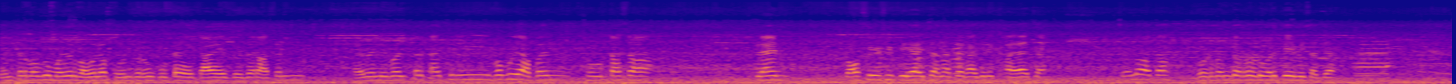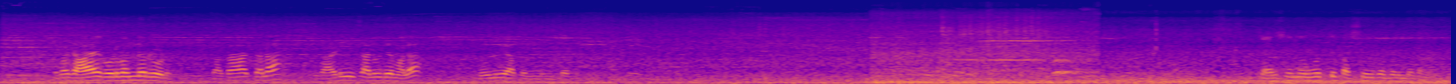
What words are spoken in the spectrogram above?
नंतर बघू मयूर भाऊला फोन करून कुठं आहे काय आहे ते. जर असेल अवेलेबल तर काहीतरी बघूया आपण. छोटासा प्लॅन कॉफी विफी पियायचा ना तर काहीतरी खायचा. चलो आता घोडबंदर रोडवरती आहे मी सध्या. बघा आहे घोडबंदर रोड आता चला गाडी चालू दे मला. बोलूया आपण नंतर. चारशे नव्वद ते पाचशे रुपयापर्यंत का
